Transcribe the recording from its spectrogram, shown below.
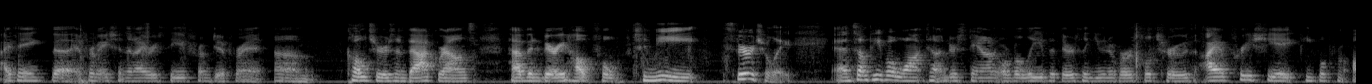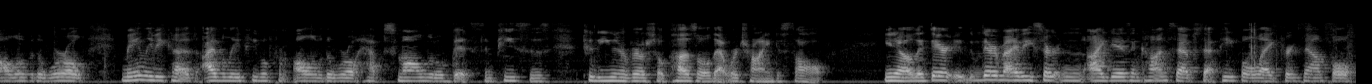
I think the information that I received from different um, cultures and backgrounds have been very helpful to me spiritually. And some people want to understand or believe that there's a universal truth. I appreciate people from all over the world, mainly because I believe people from all over the world have small little bits and pieces to the universal puzzle that we're trying to solve. You know, like there there might be certain ideas and concepts that people like, for example,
